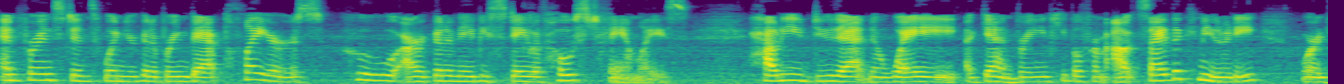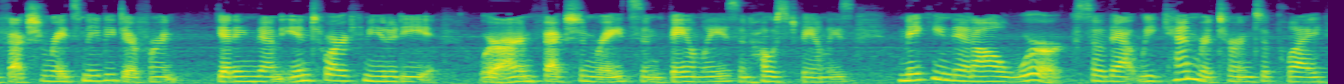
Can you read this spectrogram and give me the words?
And for instance, when you're going to bring back players who are going to maybe stay with host families, how do you do that in a way, again, bringing people from outside the community where infection rates may be different, getting them into our community where our infection rates and families and host families, making that all work so that we can return to play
